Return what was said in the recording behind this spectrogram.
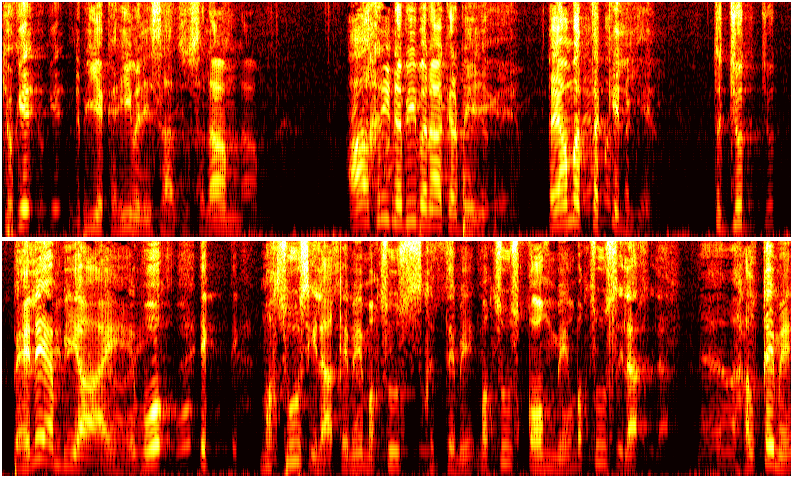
क्योंकि नबी करीम सलाम आखिरी नबी बनाकर भेजे गए कयामत तक के लिए। तो जो पहले अंबिया आए हैं, वो एक मखसूस इलाके में, मखसूस खत्े में, मखसूस कौम में, मखसूस हल्के में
